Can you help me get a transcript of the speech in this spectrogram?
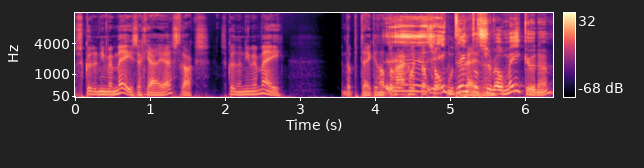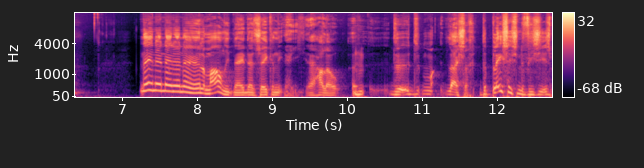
ze kunnen niet meer mee, zeg jij hè, straks. Ze kunnen niet meer mee. Dat betekent dan toch eigenlijk dat ze op ik moeten Ik denk dat ze wel mee kunnen. Nee, nee, nee, nee, nee helemaal niet. Nee, nee zeker niet. Nee, hallo. Hm. De, de, luister, de PlayStation-divisie is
